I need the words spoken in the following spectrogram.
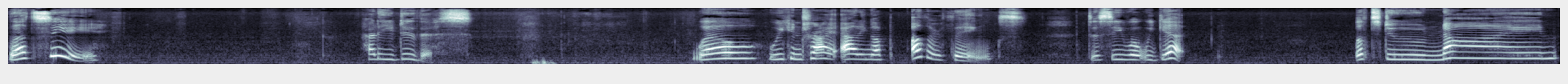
Let's see. How do you do this? Well, we can try adding up other things to see what we get. Let's do nine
